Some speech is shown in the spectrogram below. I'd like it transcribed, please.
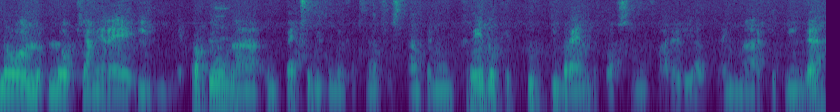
lo, lo, chiamerei, è proprio una, un pezzo di comunicazione a sé stante. Non credo che tutti i brand possano fare real time marketing.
